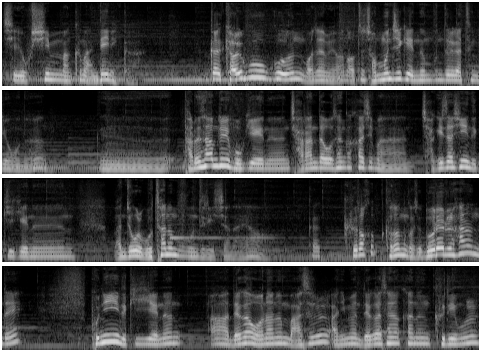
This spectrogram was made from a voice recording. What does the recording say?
제 욕심만큼 안 되니까. 그러니까 결국은 뭐냐면 어떤 전문직에 있는 분들 같은 경우는 그 다른 사람들이 보기에는 잘한다고 생각하지만 자기 자신이 느끼기에는 만족을 못하는 부분들이 있잖아요. 그러니까 그런 그런 거죠. 노래를 하는데 본인이 느끼기에는 아 내가 원하는 맛을 아니면 내가 생각하는 그림을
